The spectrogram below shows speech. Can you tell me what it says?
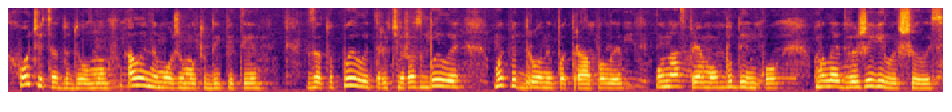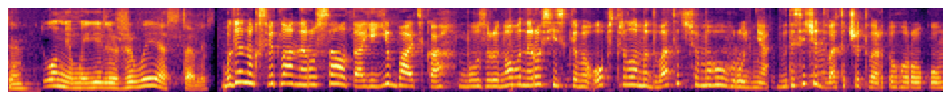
Хочеться додому, але не можемо туди піти. Затопили, тричі розбили. Ми під дрони потрапили. У нас прямо в будинку. Ми ледве живі лишилися. в доме мы еле живые остались. Будинок Світлани Русал та її батька був зруйнований російськими обстрілами 27 грудня 2024 року.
